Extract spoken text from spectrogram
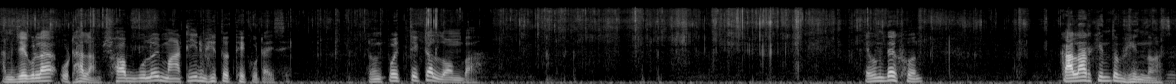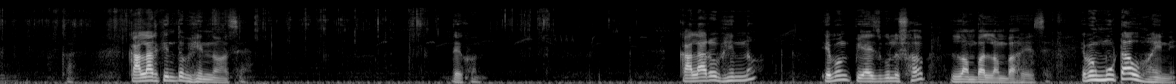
আমি যেগুলা উঠালাম, সবগুলোই মাটির ভিতর থেকে উঠাইছি। এবং প্রত্যেকটা লম্বা। এবং দেখুন, কালার কিন্তু ভিন্ন আছে। কালার কিন্তু ভিন্ন আছে। দেখুন, কালারও ভিন্ন এবং পেঁয়াজগুলো সব লম্বা লম্বা হয়েছে এবং মোটাও হয়নি।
